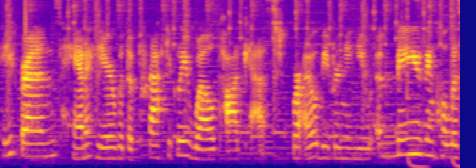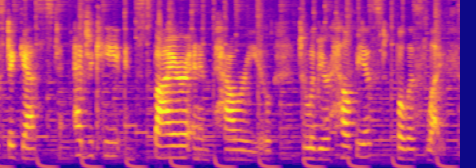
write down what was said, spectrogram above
Hey friends, Hannah here with the Practically Well podcast, where I will be bringing you amazing holistic guests to educate, inspire, and empower you to live your healthiest, fullest life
